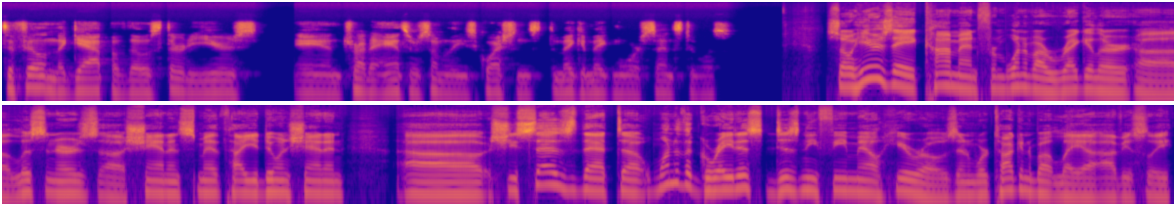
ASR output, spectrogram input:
to fill in the gap of those 30 years and try to answer some of these questions to make it make more sense to us. So here's a comment from one of our regular uh, listeners, uh, Shannon Smith. How you doing, Shannon? Uh, she says that uh, one of the greatest Disney female heroes, and we're talking about Leia, obviously,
